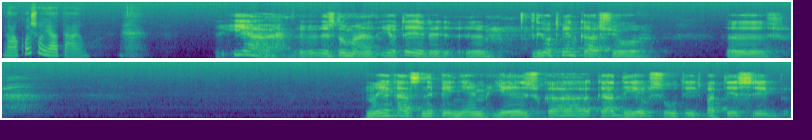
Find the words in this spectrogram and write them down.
Nākošo jautājumu. Jā, es domāju, jo te ir eh, ļoti vienkārši. Jo, uh, nu, ja kāds nepieņem Jēzu kā, kā Dievu sūtītu patiesību,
